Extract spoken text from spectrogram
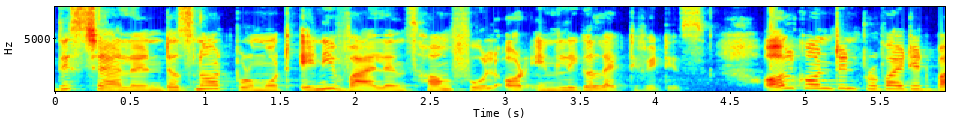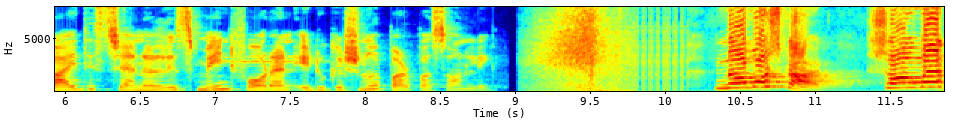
This channel does not promote any violence, harmful, or illegal activities. All content provided by this channel is meant for an educational purpose only. নমস্কার সংবাদ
